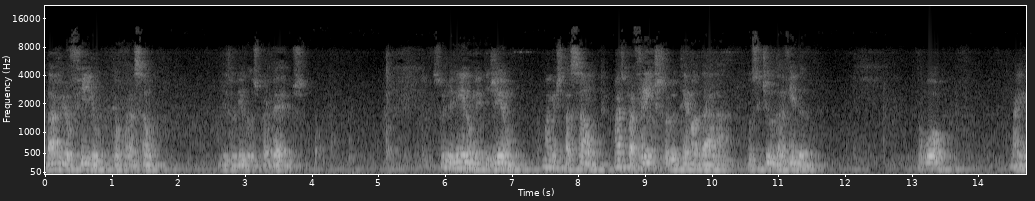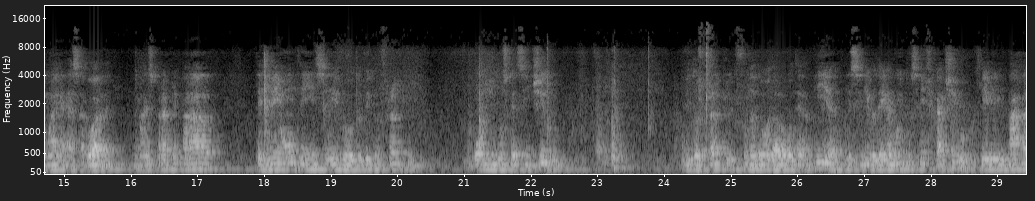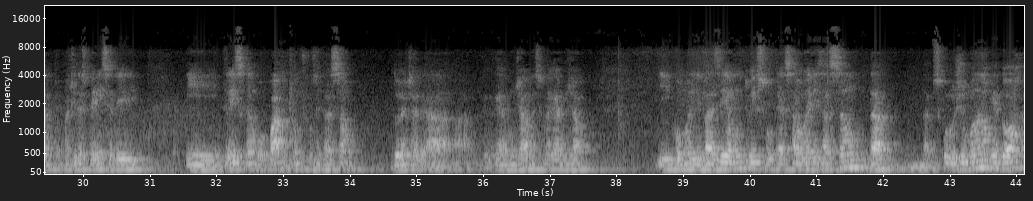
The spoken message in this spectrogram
Dá-me, meu filho, teu coração, diz o livro dos Provérbios. Sugeriram, me pediram uma meditação mais para frente sobre o tema da, do sentido da vida. Eu vou, mas não é essa agora, né? mas para prepará-la, terminei ontem esse livro do Viktor Frankl, O Homem em Busca de Sentido. Viktor Frankl, fundador da logoterapia, esse livro dele é muito significativo porque ele narra a partir da experiência dele em três campos ou quatro campos de concentração durante a, a, a Guerra Mundial, na Segunda Guerra Mundial. E como ele baseia muito isso, essa organização da, da psicologia humana ao redor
